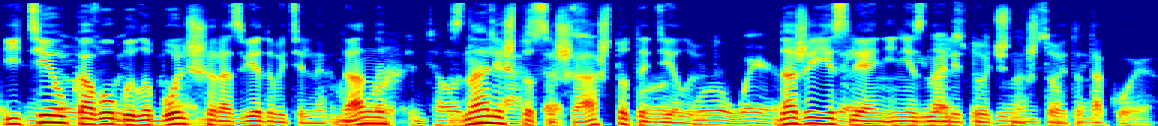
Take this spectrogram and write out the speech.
И те, у кого было больше разведывательных данных, знали, что США что-то делают, даже если они не знали точно, что это такое.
